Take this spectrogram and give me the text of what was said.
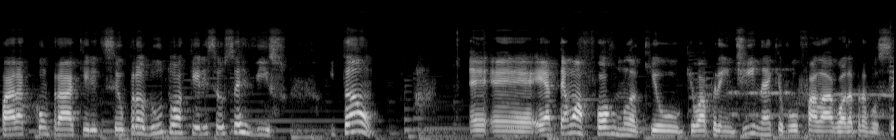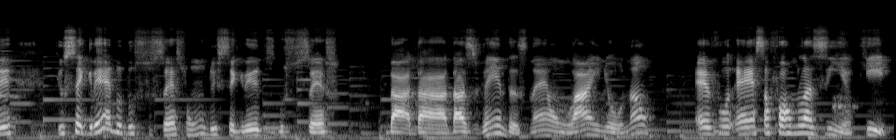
para comprar aquele seu produto ou aquele seu serviço. Então, é, é, é, até uma fórmula que eu, que eu aprendi, né, que eu vou falar agora para você, que o segredo do sucesso, um dos segredos do sucesso da, da, das vendas, né, online ou não, é, é essa formulazinha que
